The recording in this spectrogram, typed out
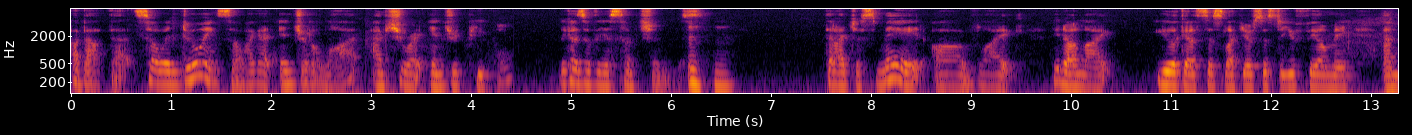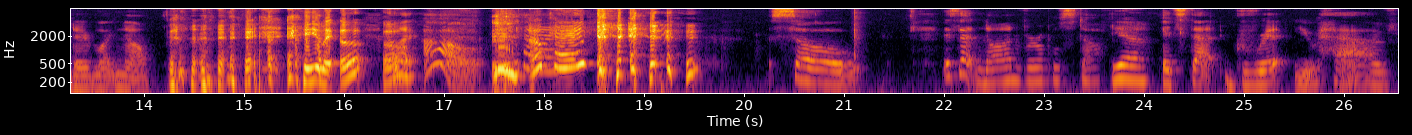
about that. So in doing so I got injured a lot. I'm sure I injured people because of the assumptions Mhm. that I just made of like, you know, like you look at a sister like your sister, you feel me, and they're like, no. You're like, oh, I'm oh, like, oh, okay. So it's that nonverbal stuff. yeah. It's that grit you have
